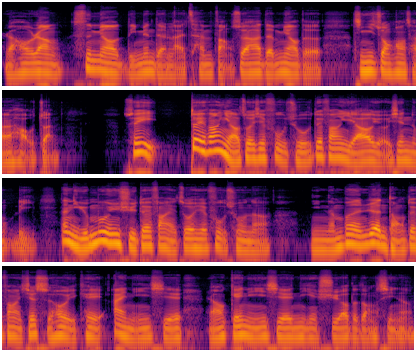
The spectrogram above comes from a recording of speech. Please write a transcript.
然后让寺庙里面的人来参访，所以他的庙的经济状况才会好转。所以。对方也要做一些付出，对方也要有一些努力。那你允不允许对方也做一些付出呢？你能不能认同对方有些时候也可以爱你一些，然后给你一些你也需要的东西呢？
